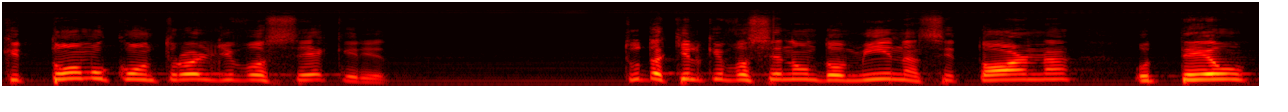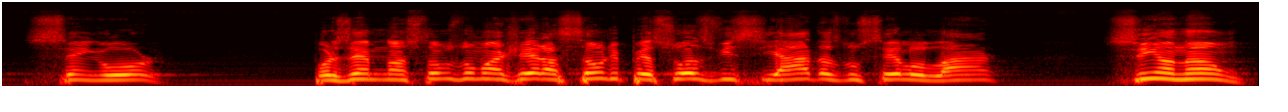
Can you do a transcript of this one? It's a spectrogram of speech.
que toma o controle de você, querido. Tudo aquilo que você não domina se torna o teu senhor. Por exemplo, nós estamos numa geração de pessoas viciadas no celular. Sim ou não?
